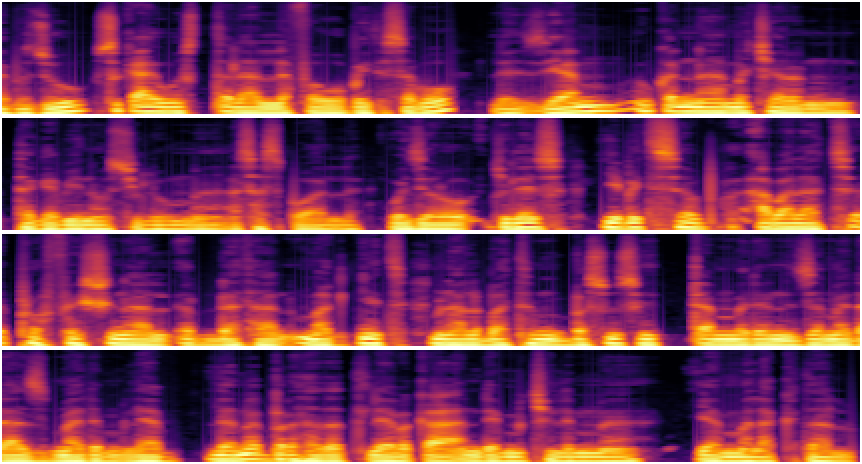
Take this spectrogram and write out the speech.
በብዙ ስቃይ ውስጥ ላለፈው ቤተሰቦ ለዚያም እውቅና መቸርን ተገቢ ነው ሲሉም አሳስበዋል። ወይዘሮ ጅለስ የቤተሰብ አባላት professional እርዳታን ማግኘት ምናልባትም በሱስ የተጠመደን ዘመድ አዝማድም ለመበረታታት ሊያበቃ እንደሚችልም ያመላክታሉ።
